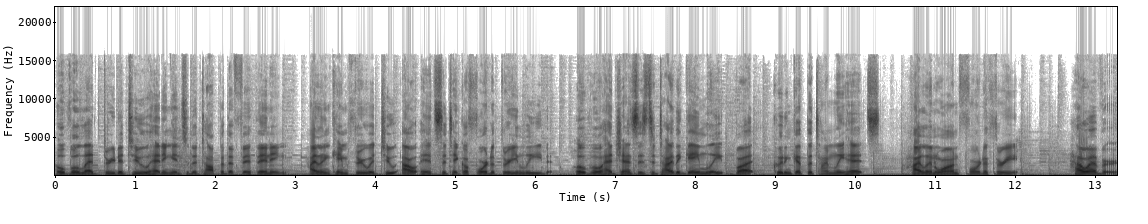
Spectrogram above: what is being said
Holtville led 3-2 heading into the top of the 5th inning. Highland came through with two out hits to take a 4-3 lead. Holtville had chances to tie the game late, but couldn't get the timely hits. Highland won 4-3. However,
